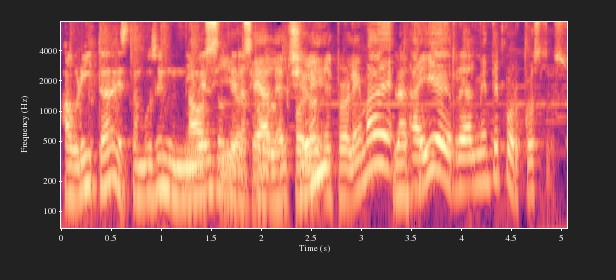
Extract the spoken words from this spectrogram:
Ahorita estamos en un nivel donde la producción... El, problema ahí es realmente por costos.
